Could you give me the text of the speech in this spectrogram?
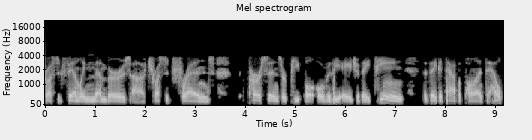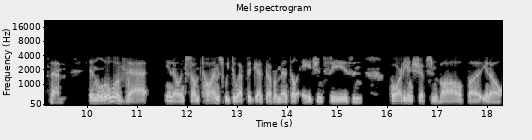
trusted family members, uh, trusted friends, persons or people over the age of 18 that they could tap upon to help them. In lieu of that, you know, and sometimes we do have to get governmental agencies and guardianships involved, but, you know,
